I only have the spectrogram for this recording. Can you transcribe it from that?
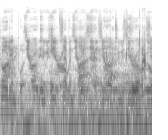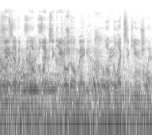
Code input 020 875 079. 020 Local 079. Code Omega. Local execution.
